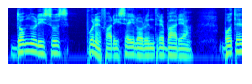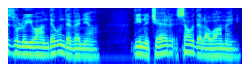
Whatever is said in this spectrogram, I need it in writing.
Domnul Isus pune fariseilor întrebarea, botezul lui Ioan de unde venea? Din cer sau de la oameni?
